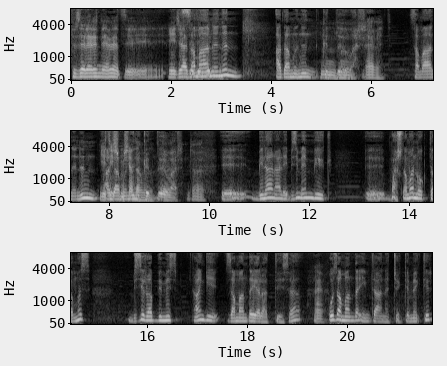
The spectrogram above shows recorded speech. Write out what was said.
Füzelerin evet e, icat zamanının adamının kıtlığı var. Evet. Zamanının Yetişmiş adamının adamının. kıtlığı Evet. var. Doğru. e, binaenaleyh bizim en büyük e, başlama noktamız bizi Rabbimiz hangi zamanda yarattıysa Evet. o zamanda imtihan edecek demektir.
